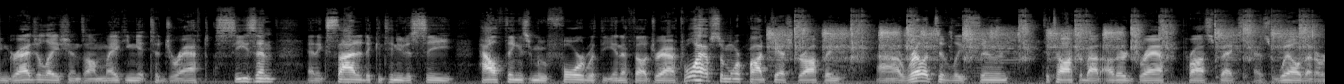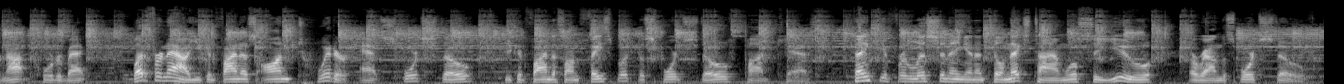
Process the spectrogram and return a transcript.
congratulations on making it to draft season and excited to continue to see how things move forward with the NFL draft. We'll have some more podcasts dropping uh, relatively soon to talk about other draft prospects as well that are not quarterbacks. But for now, you can find us on Twitter at Sports Stove. You can find us on Facebook, the Sports Stove Podcast. Thank you for listening, and until next time, we'll see you around the Sports Stove.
